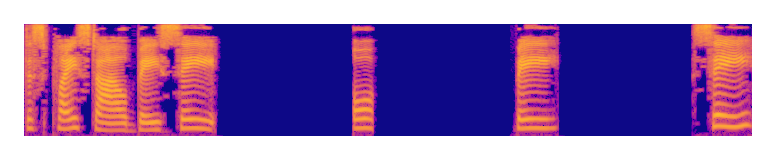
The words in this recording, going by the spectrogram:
Display style BC or B. C.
